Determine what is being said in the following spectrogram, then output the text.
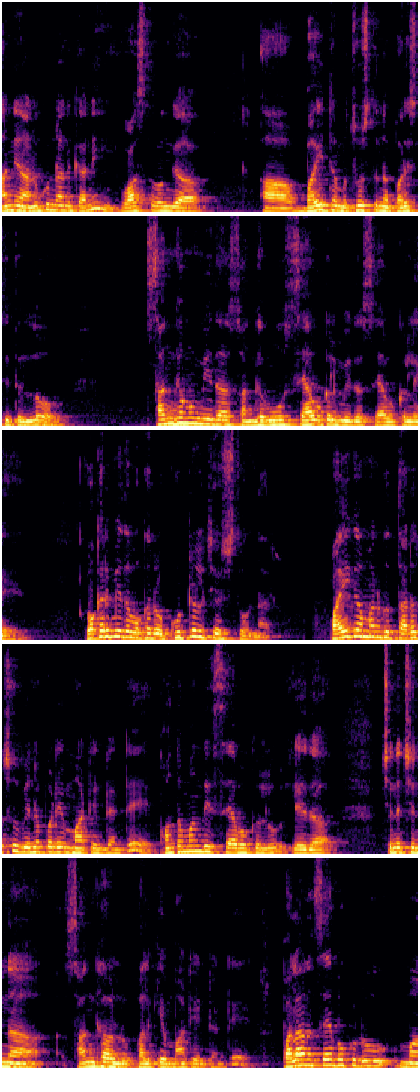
అని నేను అనుకున్నాను కానీ వాస్తవంగా బయట చూస్తున్న పరిస్థితుల్లో సంఘము మీద సంఘము సేవకుల మీద సేవకులే ఒకరి మీద ఒకరు కుట్రలు చేస్తూ ఉన్నారు. పైగా మనకు తరచూ వినపడే మాట ఏంటంటే కొంతమంది సేవకులు లేదా చిన్న చిన్న సంఘాలు పలికే మాట ఏంటంటే పలానా సేవకుడు మా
